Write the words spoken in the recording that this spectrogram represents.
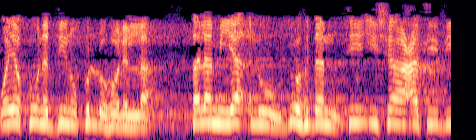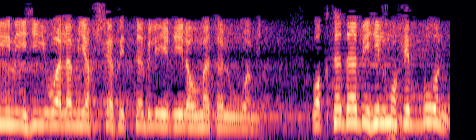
ويكون الدين كله لله. فلم يالوا جهدا في إشاعة دينه ولم يخش في التبليغ لومه لوم واقتدى به المحبون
